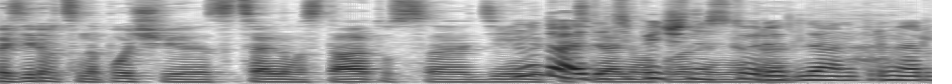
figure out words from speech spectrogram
базироваться на почве социального статуса, денег, Ну да, это типичная история да. для, например,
